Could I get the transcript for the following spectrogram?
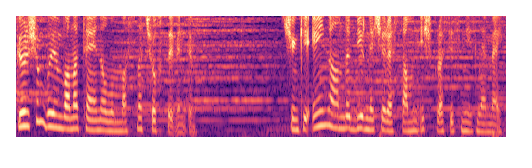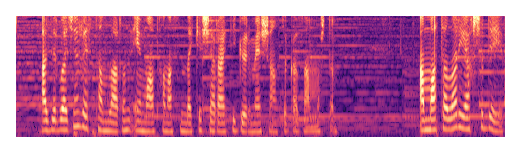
Görüşün bu ünvana təyin olunmasına çox sevindim. Çünki eyni anda bir neçə rəssamın iş prosesini izləmək, Azərbaycan rəssamlarının emalatxanasındakı şəraiti görmək şansı qazanmışdım. Amma atalar yaxşı deyib.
